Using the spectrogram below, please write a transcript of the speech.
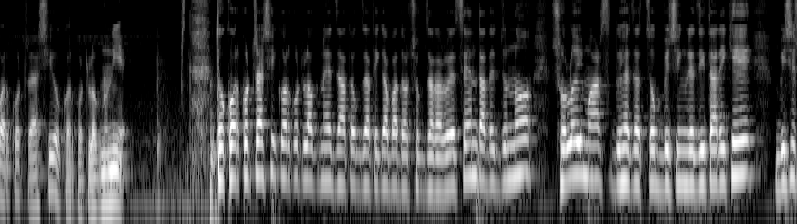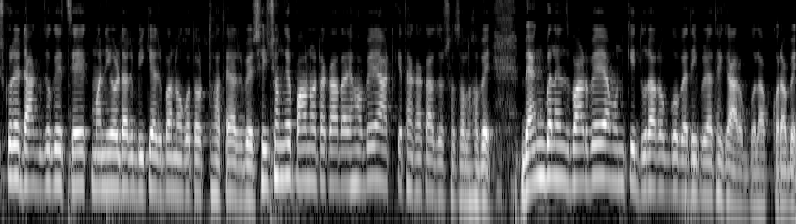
কর্কট রাশি ও কর্কট লগ্ন নিয়ে। তো কর্কট রাশি, কর্কট লগ্নের জাতক, জাতিকা বা দর্শক যারা রয়েছেন, তাদের জন্য ষোলোই মার্চ দুই হাজার চব্বিশ ইংরেজি তারিখে বিশেষ করে ডাকযোগে চেক মানি অর্ডার বিকাশ বা নগদ অর্থ হাতে আসবে। সেই সঙ্গে পাওনা টাকা আদায় হবে, আটকে থাকা কাজও সচল হবে। ব্যাংক ব্যালেন্স বাড়বে, এমনকি দুরারোগ্য ব্যাধি পীড়া থেকে আরোগ্য লাভ করাবে।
